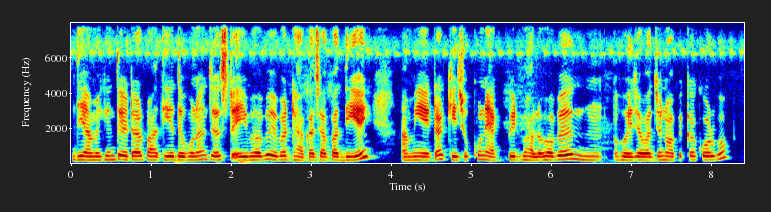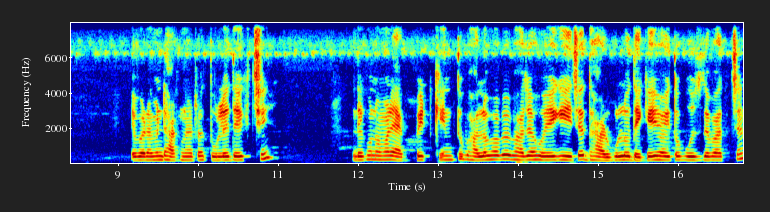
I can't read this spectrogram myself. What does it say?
দিয়ে আমি কিন্তু এটা আর পাতিয়ে দেবো না। জাস্ট এইভাবে এবার ঢাকা চাপা দিয়েই আমি এটা কিছুক্ষণ এক পিঠ ভালোভাবে হয়ে যাওয়ার জন্য অপেক্ষা করব। এবার আমি ঢাকনাটা তুলে দেখছি। দেখুন আমার এক পিঠ কিন্তু ভালোভাবে ভাজা হয়ে গিয়েছে, ধারগুলো দেখেই হয়তো বুঝতে পাচ্ছেন।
